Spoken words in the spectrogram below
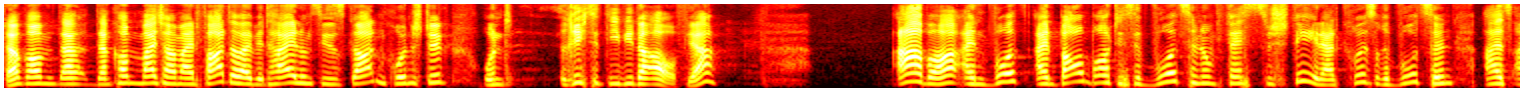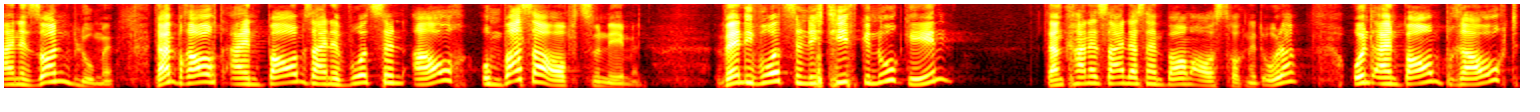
Dann kommt, dann, dann kommt manchmal mein Vater, weil wir teilen uns dieses Gartengrundstück und richtet die wieder auf, ja? Aber ein, ein, Baum braucht diese Wurzeln, um fest zu stehen. Er hat größere Wurzeln als eine Sonnenblume. Dann braucht ein Baum seine Wurzeln auch, um Wasser aufzunehmen. Wenn die Wurzeln nicht tief genug gehen, dann kann es sein, dass ein Baum austrocknet, oder? Und ein Baum braucht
